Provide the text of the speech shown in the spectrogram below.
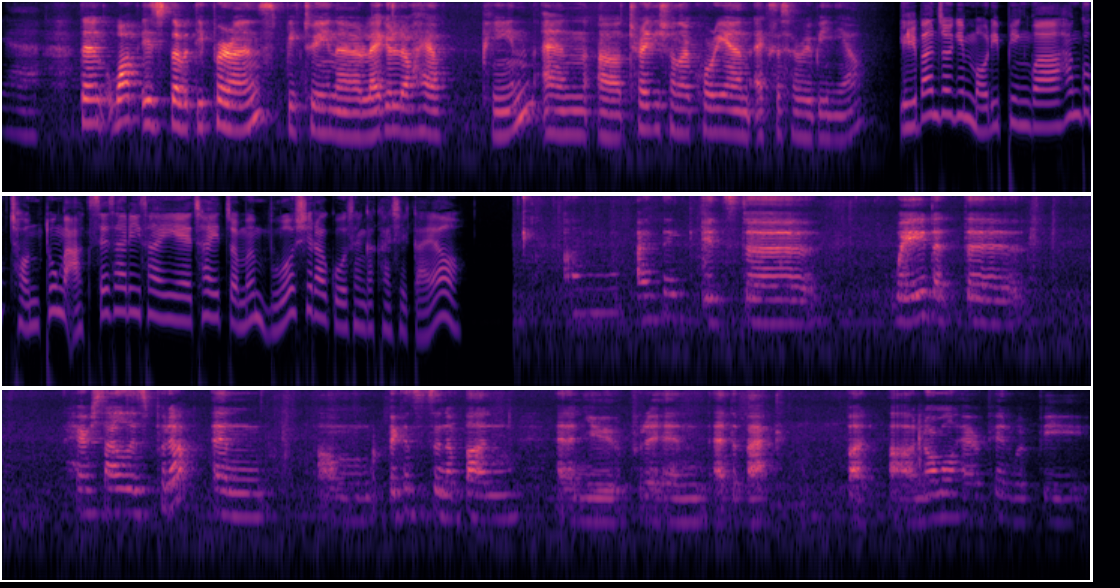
Yeah. Then what is the difference between a regular hairpin and a traditional Korean accessory 비녀? 일반적인 머리핀과 한국 전통 액세서리 사이의 차이점은 무엇이라고 생각하실까요? um, I think it's the way that the hairstyle is put up, and um, because it's in a bun, and then you put it in at the back. But uh, normal hairpin would be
